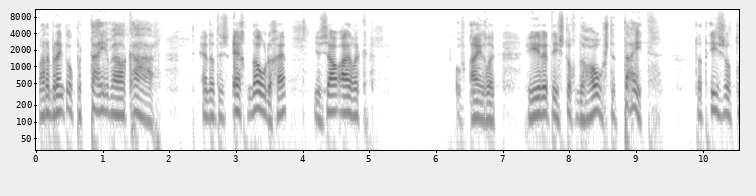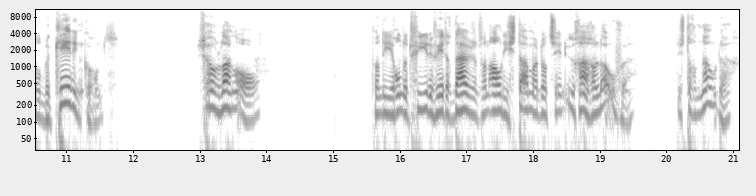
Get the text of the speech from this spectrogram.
maar hij brengt ook partijen bij elkaar. En dat is echt nodig, hè? Je zou eigenlijk, of eigenlijk, Heer, het is toch de hoogste tijd dat Israël tot bekering komt. Zo lang al. Van die 144.000 van al die stammen dat ze in u gaan geloven. Het is toch nodig?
